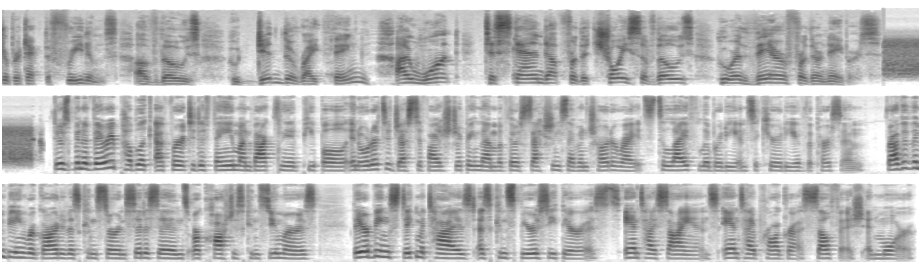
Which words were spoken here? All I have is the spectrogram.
to protect the freedoms of those who did the right thing. I want to stand up for the choice of those who are there for their neighbors. There's been a very public effort to defame unvaccinated people in order to justify stripping them of their Section 7 charter rights to life, liberty, and security of the person. Rather than being regarded as concerned citizens or cautious consumers, they are being stigmatized as conspiracy theorists, anti science, anti progress, selfish, and more.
